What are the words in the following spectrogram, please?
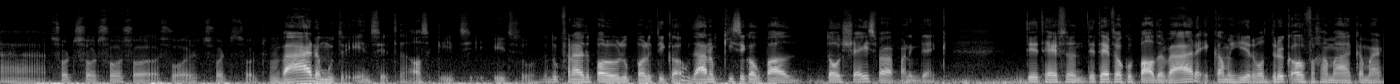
uh, soort, soort, soort, soort, soort, soort, soort waarde moet erin zitten als ik iets, iets doe. Dat doe ik vanuit de politiek ook. Daarom kies ik ook bepaalde dossiers waarvan ik denk... Dit heeft, een, dit heeft ook een bepaalde waarde. Ik kan me hier wel druk over gaan maken, maar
